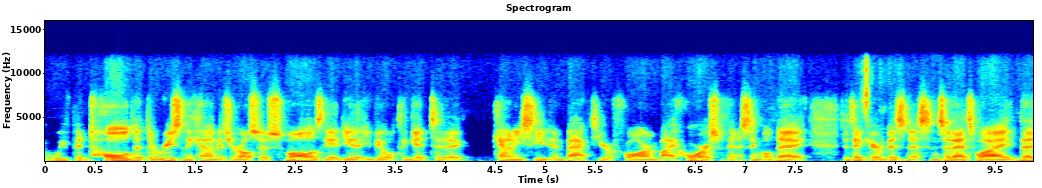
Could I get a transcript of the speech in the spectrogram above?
we've been told that the reason the counties are also small is the idea that you'd be able to get to the county seat and back to your farm by horse within a single day to take care of business. And so that's why the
